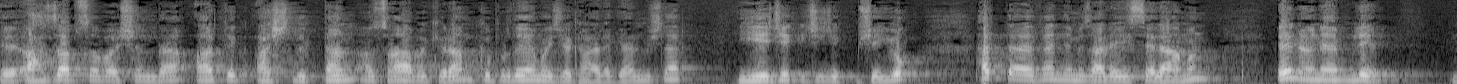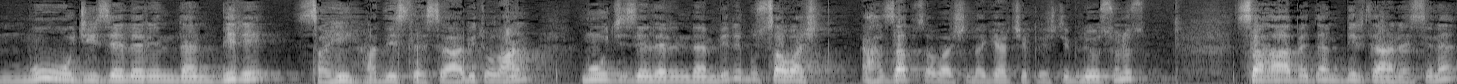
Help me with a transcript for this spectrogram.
e, Ahzab savaşında artık açlıktan ashab-ı kiram kıpırdayamayacak hale gelmişler. Yiyecek içecek bir şey yok. Hatta Efendimiz aleyhisselamın en önemli mucizelerinden biri sahih hadisle sabit olan mucizelerinden biri bu savaş Ahzab savaşında gerçekleşti biliyorsunuz. Sahabeden bir tanesine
